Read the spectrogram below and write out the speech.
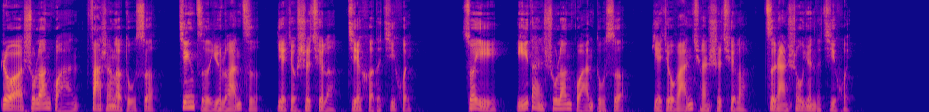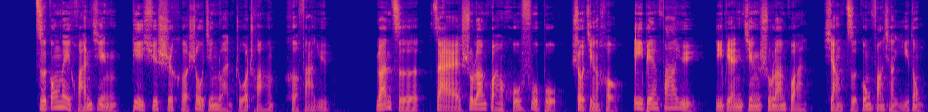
若输卵管发生了堵塞，精子与卵子也就失去了结合的机会。所以，一旦输卵管堵塞，也就完全失去了自然受孕的机会。子宫内环境必须适合受精卵着床和发育。卵子在输卵管壶腹部受精后，一边发育，一边经输卵管向子宫方向移动。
